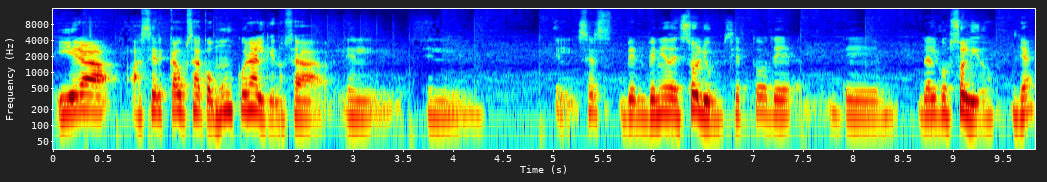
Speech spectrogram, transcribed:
Eh, y era hacer causa común con alguien, o sea, el, ser venía de solium, ¿cierto? De, algo sólido, ¿ya?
